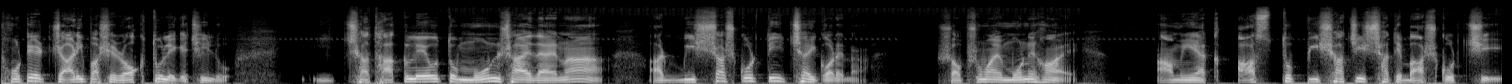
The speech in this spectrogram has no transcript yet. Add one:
ঠোঁটের চারিপাশে রক্ত লেগেছিল। ইচ্ছা থাকলেও তো মন সায় দেয় না, আর বিশ্বাস করতে ইচ্ছাই করে না। সবসময় মনে হয়, আমি এক আস্ত পিসাচির সাথে বাস করছি।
